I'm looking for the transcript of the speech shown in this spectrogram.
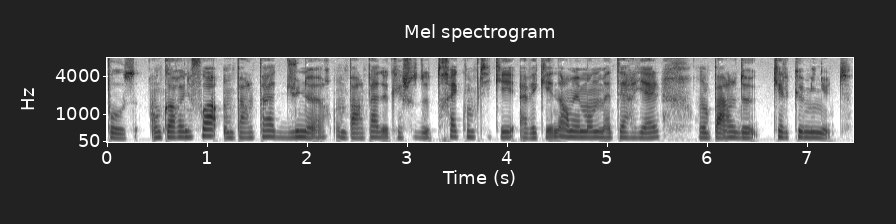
pauses. Encore une fois, on ne parle pas d'une heure, on ne parle pas de quelque chose de très compliqué avec énormément de matériel, on parle de quelques minutes.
